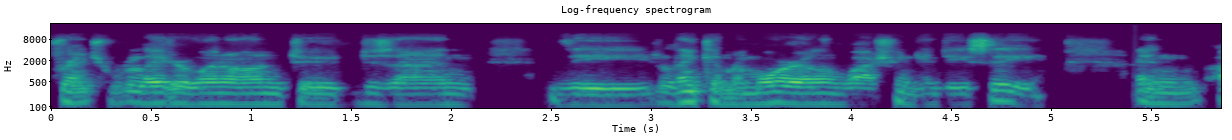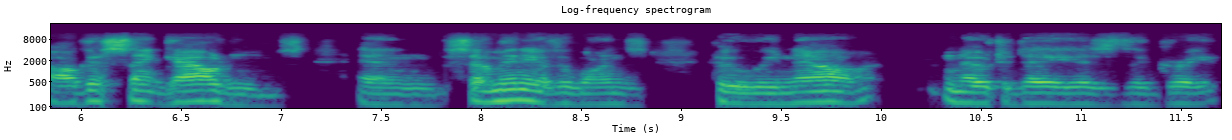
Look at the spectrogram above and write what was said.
French later went on to design the Lincoln Memorial in Washington D.C. and August St. Gaudens and so many of the ones who we now know today as the great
